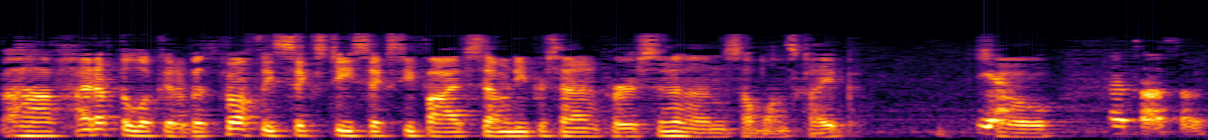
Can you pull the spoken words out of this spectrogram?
uh, I'd have to look at it, but it's roughly 60, 65, 70% in person and then some on Skype. Yeah. So that's awesome.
